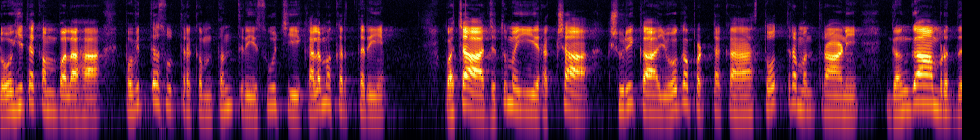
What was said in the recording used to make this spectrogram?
ಲೋಹಿತಕಂಬಲ ಪವಿತ್ರಸೂತ್ರಕಂ ತಂತ್ರಿ ಸೂಚಿ ಕಲಮಕರ್ತರಿ ವಚ ಜತುಮಯಿ ರಕ್ಷಾ ಕ್ಷುರಿಕಾ ಯೋಗಪಟ್ಟಕ ಸ್ತೋತ್ರಮಂತ್ರಾಣಿ ಗಂಗಾಮೃದ್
